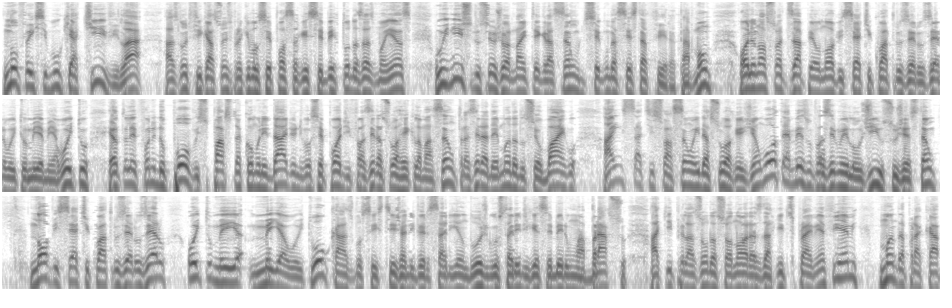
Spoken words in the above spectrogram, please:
No Facebook, ative lá as notificações para que você possa receber todas as manhãs o início do seu Jornal Integração de segunda a sexta-feira, tá bom? Olha, o nosso WhatsApp é o 974008668, é o telefone do povo, espaço da comunidade, onde você pode fazer a sua reclamação, trazer a demanda do seu bairro, a insatisfação aí da sua região, ou até mesmo fazer um elogio, sugestão, 974008668. Ou caso você esteja aniversariando hoje, gostaria de receber um abraço aqui pelas ondas sonoras da Hits Prime FM, manda para cá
